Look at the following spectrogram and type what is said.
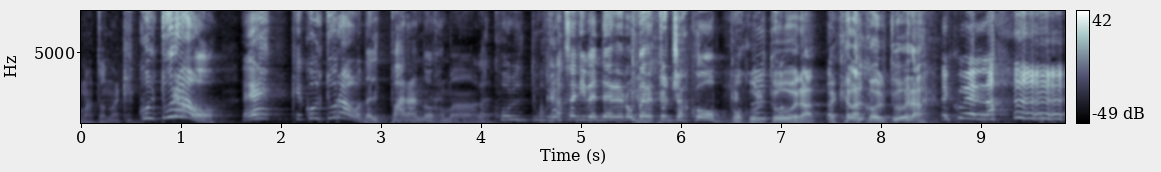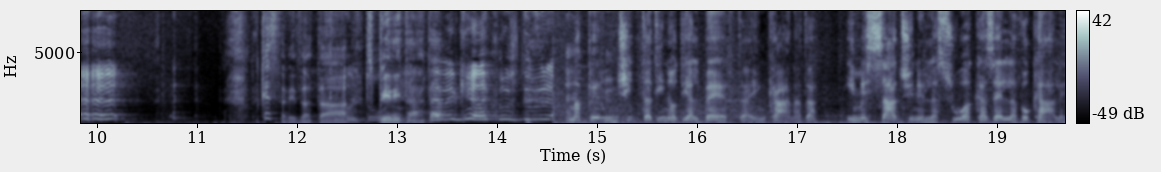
Madonna, che cultura ho? Eh? Che cultura ho del paranormale? La cultura. A forza di vedere Roberto Giacobbo. Cultura, perché la cultura... È quella. Perché sta risata Che cultura. spiritata? perché la cultura. Ma per un cittadino di Alberta, in Canada, i messaggi nella sua casella vocale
